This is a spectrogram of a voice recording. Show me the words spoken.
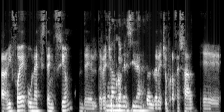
para mí fue una extensión del de derecho, la proce- universidad. del derecho procesal. eh,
